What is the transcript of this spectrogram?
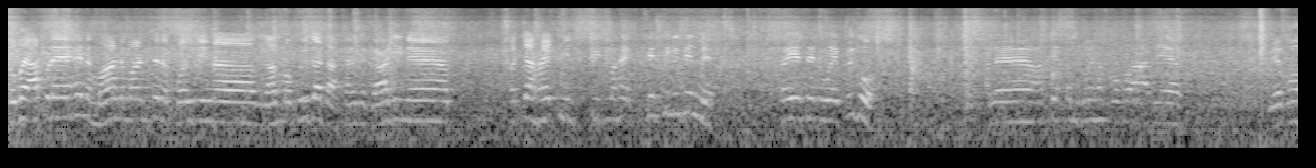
તો ભાઈ, આપણે હે ને માંડ માંડ છે ને પલરીના ગામમાં પૂગ્યા હતા. કારણ કે ગાડીને પચાસ સાઠની સ્પીડમાં ખેંચી લીધી ને મેં. કહીએ છે હું એ પીગો અને અત્યારે તમે જોઈ શકો આ જે મેઘો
